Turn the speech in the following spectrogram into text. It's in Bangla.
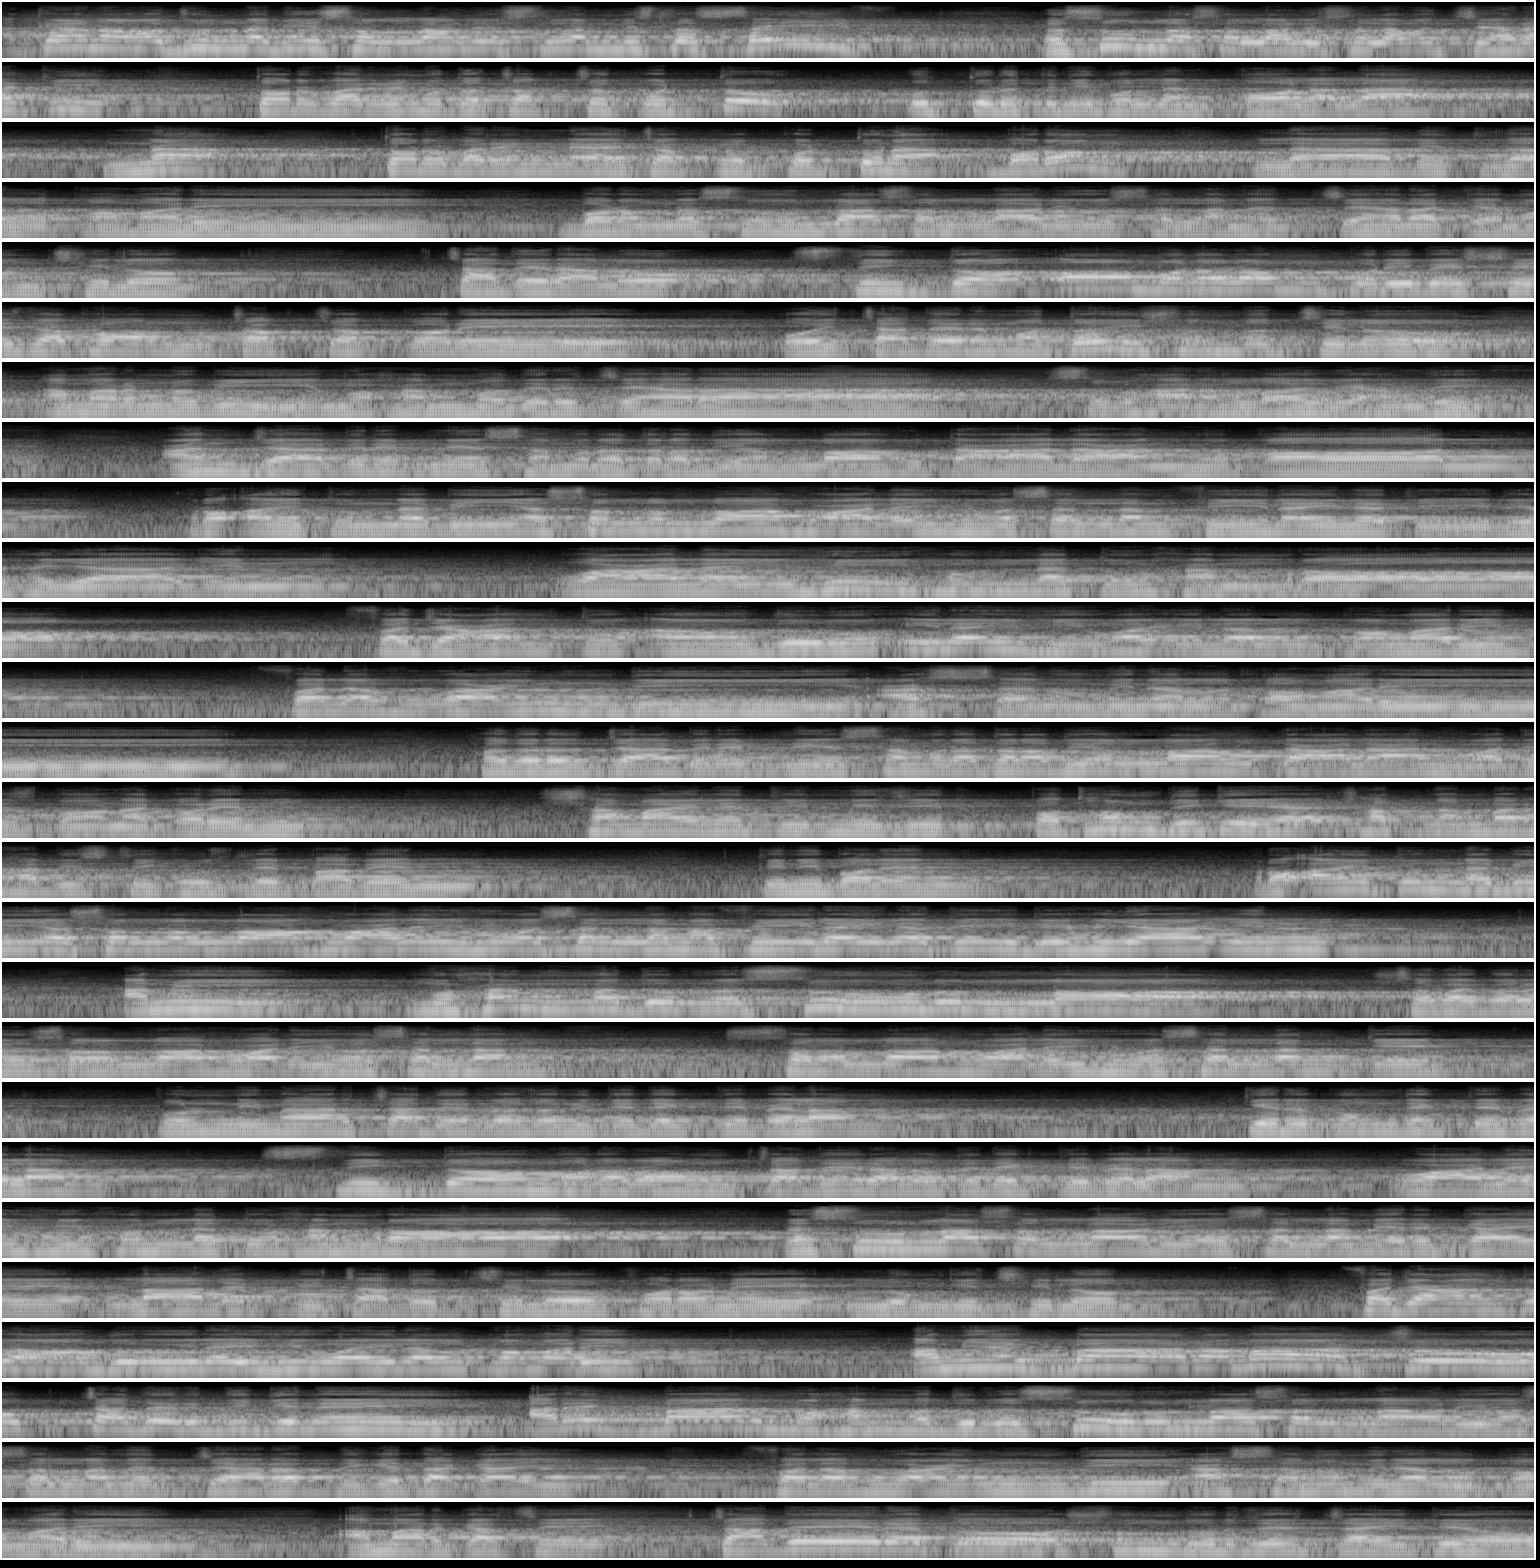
নবী সাইফ। চেহারা কি? মতো চকচক উত্তরে তিনি বললেন, কল না, তরবারের ন্যায় চকচক করতো না, বরং লা কমারি। বরং রসুল্লাহ সাল্লাহ আলী সাল্লামের চেহারা কেমন ছিল? চাঁদের আলো, স্নিগ্ধ, অমনোরম পরিবেশে যখন চকচক করে, ওই চাঁদের মতোই সুন্দর ছিল আমার নবী মোহাম্মদের চেহারা। সুবহান আল্লাহ عن جابر بن سمرة رضي الله تعالى عنه قال رأيت النبي صلى الله عليه وسلم في ليلة إضحياء وعليه حلة حمراء فجعلت أنظر إليه وإلى القمر فله عندي أحسن من القمر হযরত জাবির ইবনে সামরাত রাদিয়াল্লাহু তাআলা আনহু হাদিস বর্ণনা করেন শামাইলে তিরমিজির প্রথম দিকে সাত নম্বর হাদিসটি খুঁজলে পাবেন তিনি বলেন রাআইতুন নাবিয়্যা সাল্লাল্লাহু আলাইহি ওয়াসাল্লাম ফি লাইলাতি ইদহিয়াইন। আমি মুহাম্মাদুর রাসূলুল্লাহ। সবাই বলেন সাল্লাল্লাহু আলাইহি ওয়াসাল্লাম। সাল্লাল্লাহু আলাইহি ওয়াসাল্লামকে পূর্ণিমার চাঁদের রজনীতে দেখতে পেলাম। কীরকম দেখতে পেলাম? স্নিগ্ধ মনোরম চাঁদের আলোতে দেখতে পেলাম। ও আলাইহি হল্লাতু হামরা। রসুল্লাহ সাল্লাহ আলী ওসাল্লামের গায়ে লাল একটি চাদর ছিল, পরনে লুঙ্গি ছিল। ফাজালতু আনজুরু ইলাইহি ওয়াইলাল কমারি। আমি একবার আমার চোখ চাঁদের দিকে নেই, আরেকবার মোহাম্মদুর রসুল্লাহ সাল্লাহ আলী ওসাল্লামের চেহারার দিকে তাকাই। ফালাহু আইন্দি আসানু মিনাল কমারি। আমার কাছে চাঁদের এত সৌন্দর্যের চাইতেও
